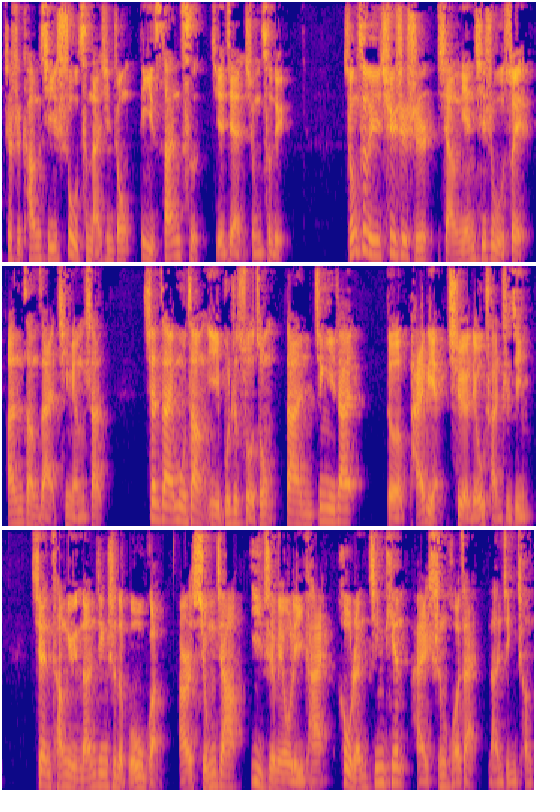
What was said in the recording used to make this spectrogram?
这是康熙数次南巡中第三次接见熊次履。熊次履去世时享年七十五岁，安葬在清凉山。现在墓葬已不知所踪，但金一斋的牌匾却流传至今，现藏于南京市的博物馆。而熊家一直没有离开，后人今天还生活在南京城。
